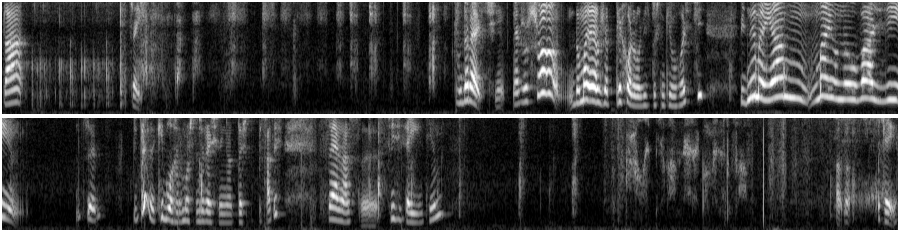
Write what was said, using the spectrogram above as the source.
та цей. До речі, якщо що, до мене вже приходили підписники в гості. Під ними я маю на увазі. Це підписник і блогер, можете, до речі, на нього теж підписатись. Це у нас е, Світі Таїті. Але б я вам не рекомендував. А, а, Окей.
